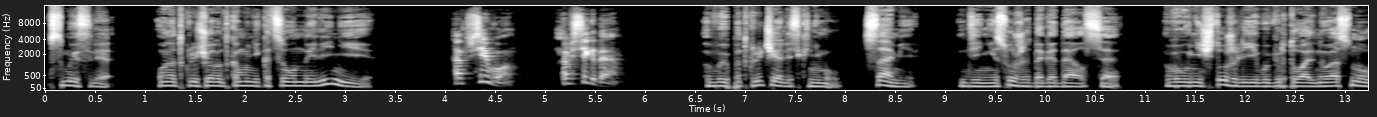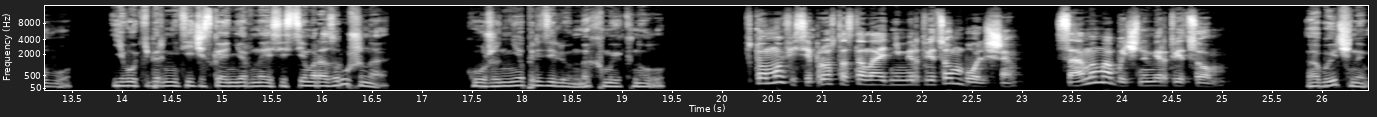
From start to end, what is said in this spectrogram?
«В смысле? Он отключен от коммуникационной линии?» «От всего. Навсегда». «Вы подключались к нему. Сами. Денис уже догадался. Вы уничтожили его виртуальную основу. Его кибернетическая нервная система разрушена. Кужин неопределенно хмыкнул. В том офисе просто стало одним мертвецом больше. Самым обычным мертвецом. Обычным?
